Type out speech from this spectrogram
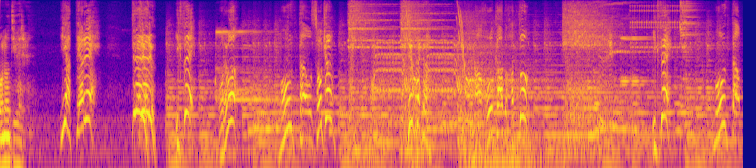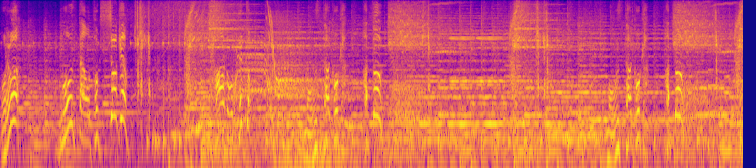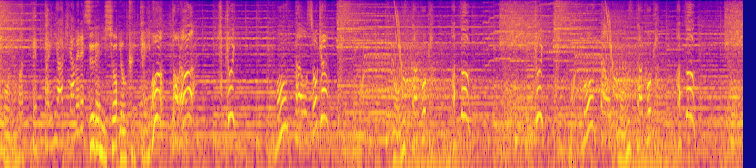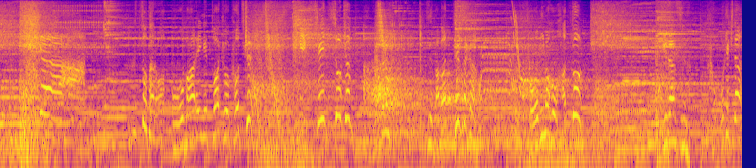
このデュエル。やってやるデュエル。行くぜ。俺はモンスターを召喚。セーフだから。魔法カード発動。行くぜ。モンスター。俺はモンスターを特殊召喚。カードをセット。モンスター効果発動。モンスター効果発動。絶対に諦めねすでに勝よく言ったよおドロー来い！モンスターを召喚モンスター効果発動！来い！モンスターを！モンスター効果発動！嘘だろ！オーバーレイネットワークを構築！エクシーツ召喚現れろズババテスだから！装備魔法発動！油断するな。攻撃だ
